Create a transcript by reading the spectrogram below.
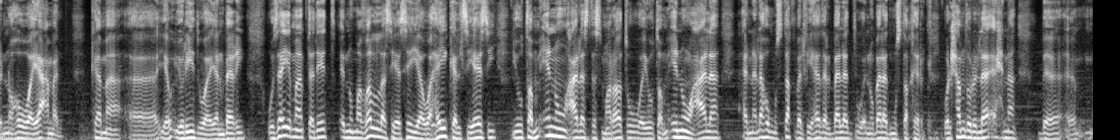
إن هو يعمل كما آه، يريد وينبغي. وزي ما ابتديت إنه مظلة سياسية وهيكل سياسي يطمئنه على استثماراته ويطمئنه على أن له مستقبل في هذا البلد وإنه بلد مستقر. والحمد لله إحنا آم،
